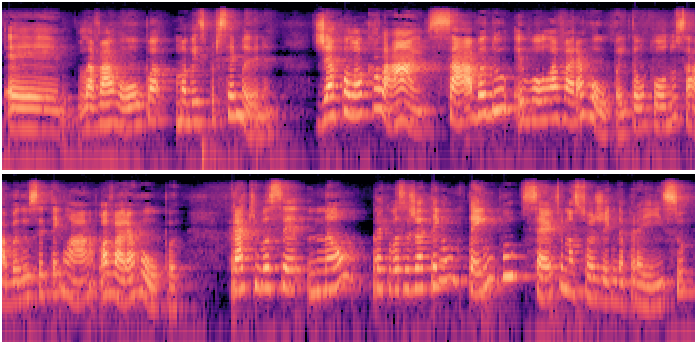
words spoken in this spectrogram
é, lavar roupa uma vez por semana. Já coloca lá, sábado eu vou lavar a roupa. Então, todo sábado você tem lá lavar a roupa para que você não, para que você já tenha um tempo certo na sua agenda para isso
